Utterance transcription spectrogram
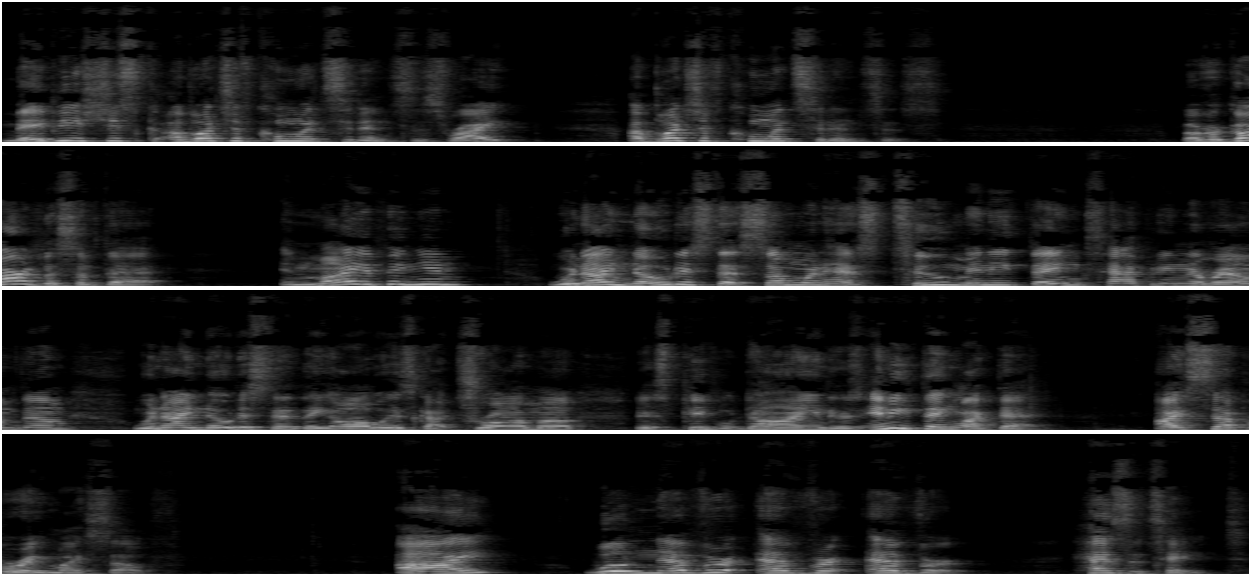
Maybe it's just a bunch of coincidences, right? A bunch of coincidences. But regardless of that, in my opinion, when I notice that someone has too many things happening around them, when I notice that they always got drama, there's people dying, there's anything like that, I separate myself. I will never, ever, ever hesitate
